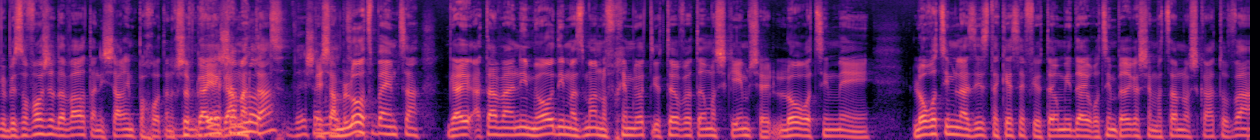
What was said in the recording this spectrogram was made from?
ובסופו של דבר אתה נשאר עם פחות. אני חושב, גיא, גם עמלות, אתה, ויש עמלות. עמלות באמצע. גיא, אתה ואני מאוד עם הזמן הופכים להיות יותר ויותר משקיעים שלא רוצים... Uh, לא רוצים להזיז את הכסף יותר מדי, רוצים ברגע שמצאנו השקעה טובה,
